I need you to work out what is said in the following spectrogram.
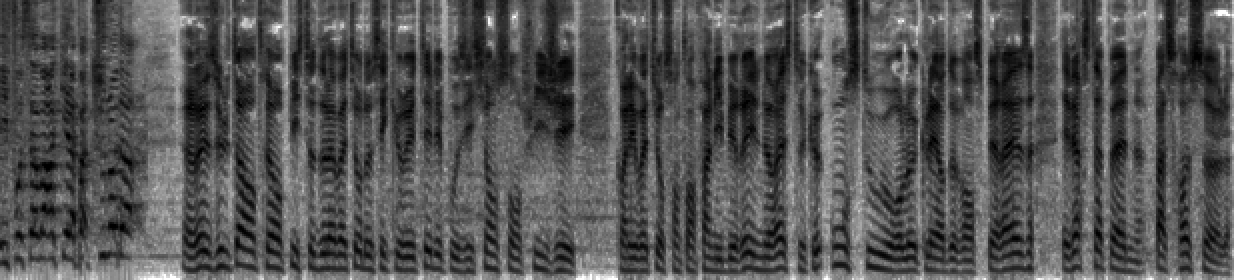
et il faut savoir à qui elle a pas. Tsunoda Résultat, entrée en piste de la voiture de sécurité, les positions sont figées. Quand les voitures sont enfin libérées, il ne reste que 11 tours. Leclerc devance Pérez et Verstappen passe Russell.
